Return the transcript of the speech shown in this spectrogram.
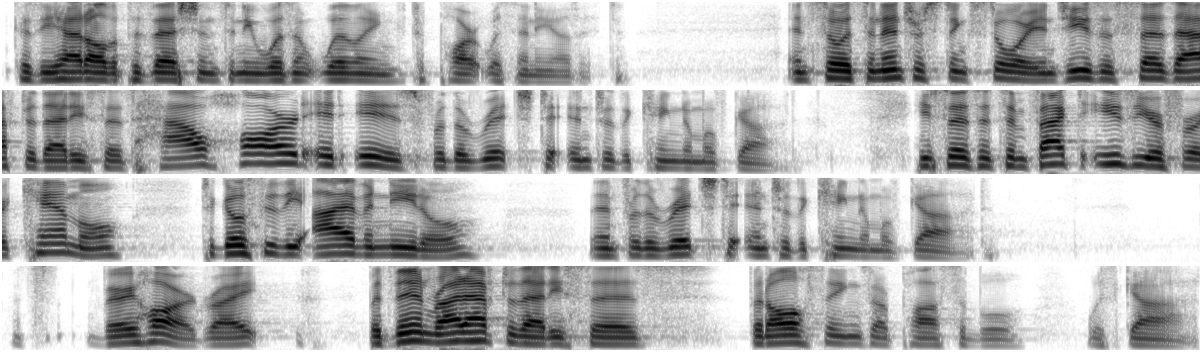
because he had all the possessions and he wasn't willing to part with any of it. And so it's an interesting story. And Jesus says after that, He says, How hard it is for the rich to enter the kingdom of God. He says, It's in fact easier for a camel to go through the eye of a needle than for the rich to enter the kingdom of God. That's very hard, right? But then right after that, he says, But all things are possible with God.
